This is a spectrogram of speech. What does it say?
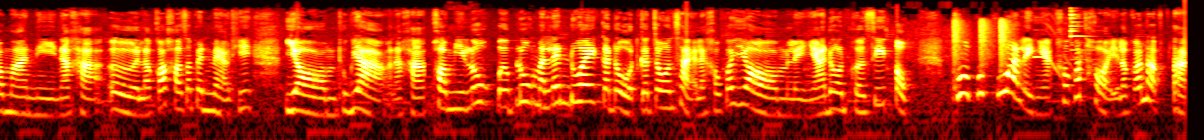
ประมาณนี้นะคะ เออ แล้วก็เขาจะเป็นแมวที่ยอมทุกอย่างนะคะ พอมีลูกปุ๊บลูกมาเล่นด้วยกระโดดกระโจนใส่อะไรเขาก็ยอมอะไรเงี้ย โดนเพอร์ซี่ตบพวกพวกพวอะไรเงี้ยเขาก็ถอยแล้วก็หลับตา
